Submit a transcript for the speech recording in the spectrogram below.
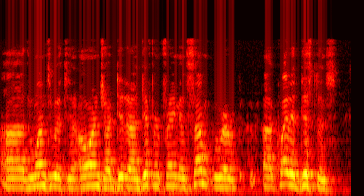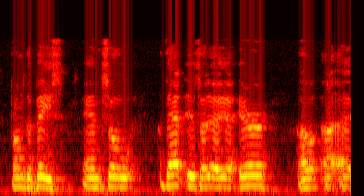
Uh, the ones with in orange are did it on a different frame, and some were uh, quite a distance from the base. And so that is an error. Uh,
